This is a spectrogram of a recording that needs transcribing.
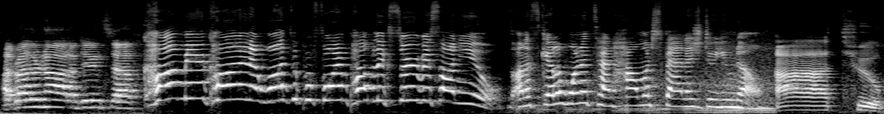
I'd rather not. I'm doing stuff. Colin. To perform public service on you. On a scale of 1 to 10, how much Spanish do you know? Uh, two.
